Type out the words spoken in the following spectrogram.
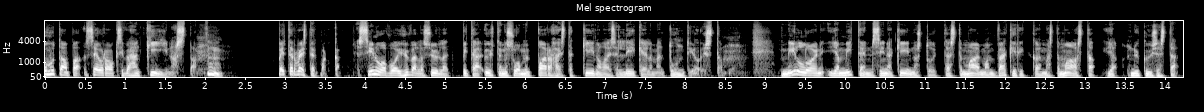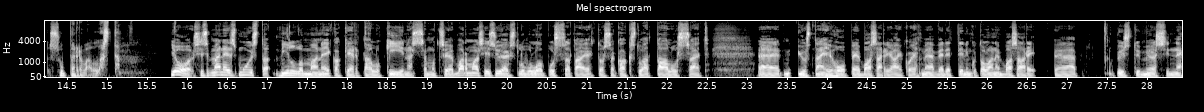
Puhutaanpa seuraavaksi vähän Kiinasta. Hmm. Peter Westerbakka, sinua voi hyvällä syyllä pitää yhtenä Suomen parhaista kiinalaisen liike-elämän tuntijoista. Milloin ja miten sinä kiinnostuit tästä maailman väkirikkaimmasta maasta ja nykyisestä supervallasta? Joo, siis mä en edes muista, milloin mä oon eka kerta ollut Kiinassa, mutta se on varmaan siis 90-luvun lopussa tai tuossa 2000 alussa, että just näihin HP-basariaikoihin, että meidän vedettiin niin tuollainen basari pystyi myös sinne,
